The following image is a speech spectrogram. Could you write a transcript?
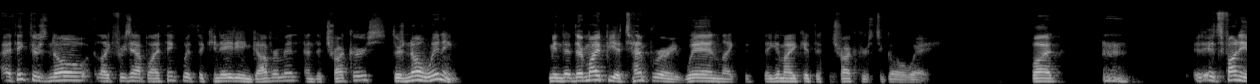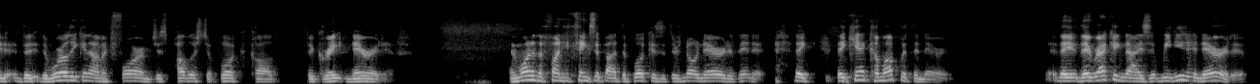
I think there's no like for example. I think with the Canadian government and the truckers, there's no winning. I mean, there might be a temporary win, like they might get the truckers to go away, but it's funny. The, the World Economic Forum just published a book called The Great Narrative. And one of the funny things about the book is that there's no narrative in it. They, they can't come up with the narrative. They, they recognize that we need a narrative,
